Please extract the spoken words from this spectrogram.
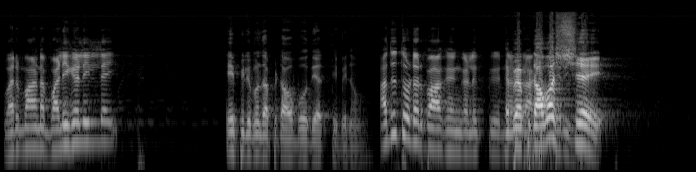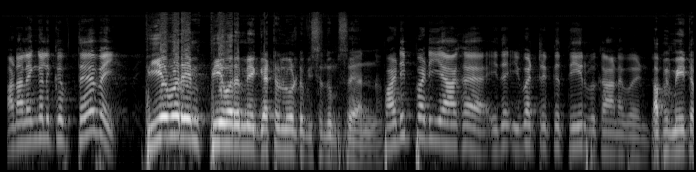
வருமான வழிகள் இல்லை ඒ පිළිබඳ අපිට අවබෝධයක් තිබෙනවා. அது தொடர்பாக எங்களுக்கு හැබැයි நன்றாக අපිට தெரியும். අවශ්‍යයි ஆனால் எங்களுக்கு தேவை පියවරෙන් පියවර මේ ගැටලුවලට විසඳුම් සොයන්න. படிப்படியாக இது இவற்றுக்கு தீர்வு காண வேண்டும் අපි මීට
